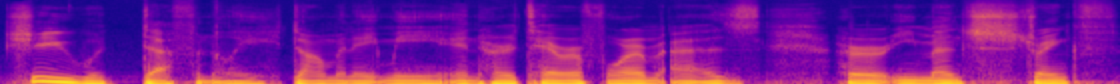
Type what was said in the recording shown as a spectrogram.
she would definitely dominate me in her terror form, as her immense strength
